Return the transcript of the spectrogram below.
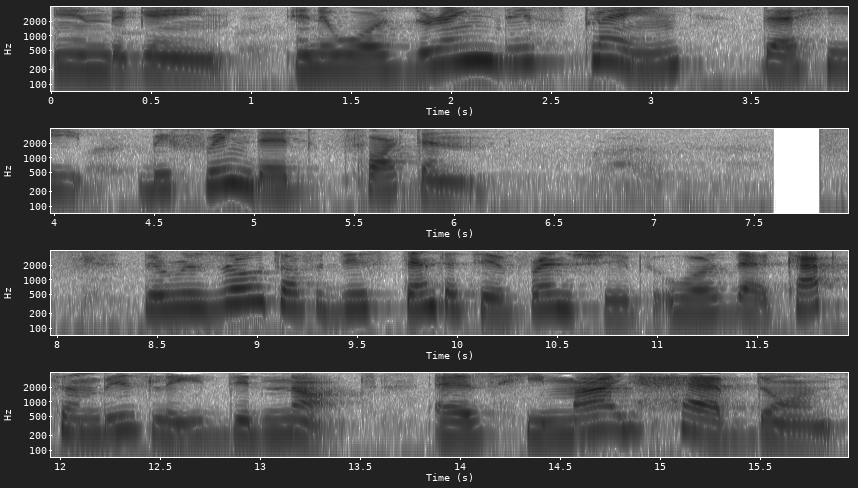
in the game, and it was during this playing that he befriended Forten. The result of this tentative friendship was that Captain Beasley did not, as he might have done,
